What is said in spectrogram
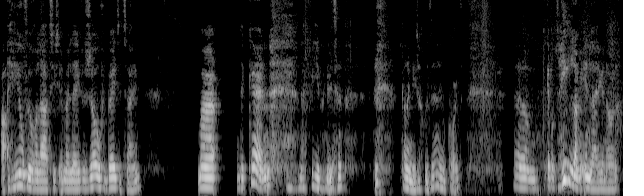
heel veel relaties in mijn leven zo verbeterd zijn. Maar de kern, na vier minuten, kan ik niet zo goed, hè? heel kort. Um, ik heb altijd hele lange inleidingen nodig.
